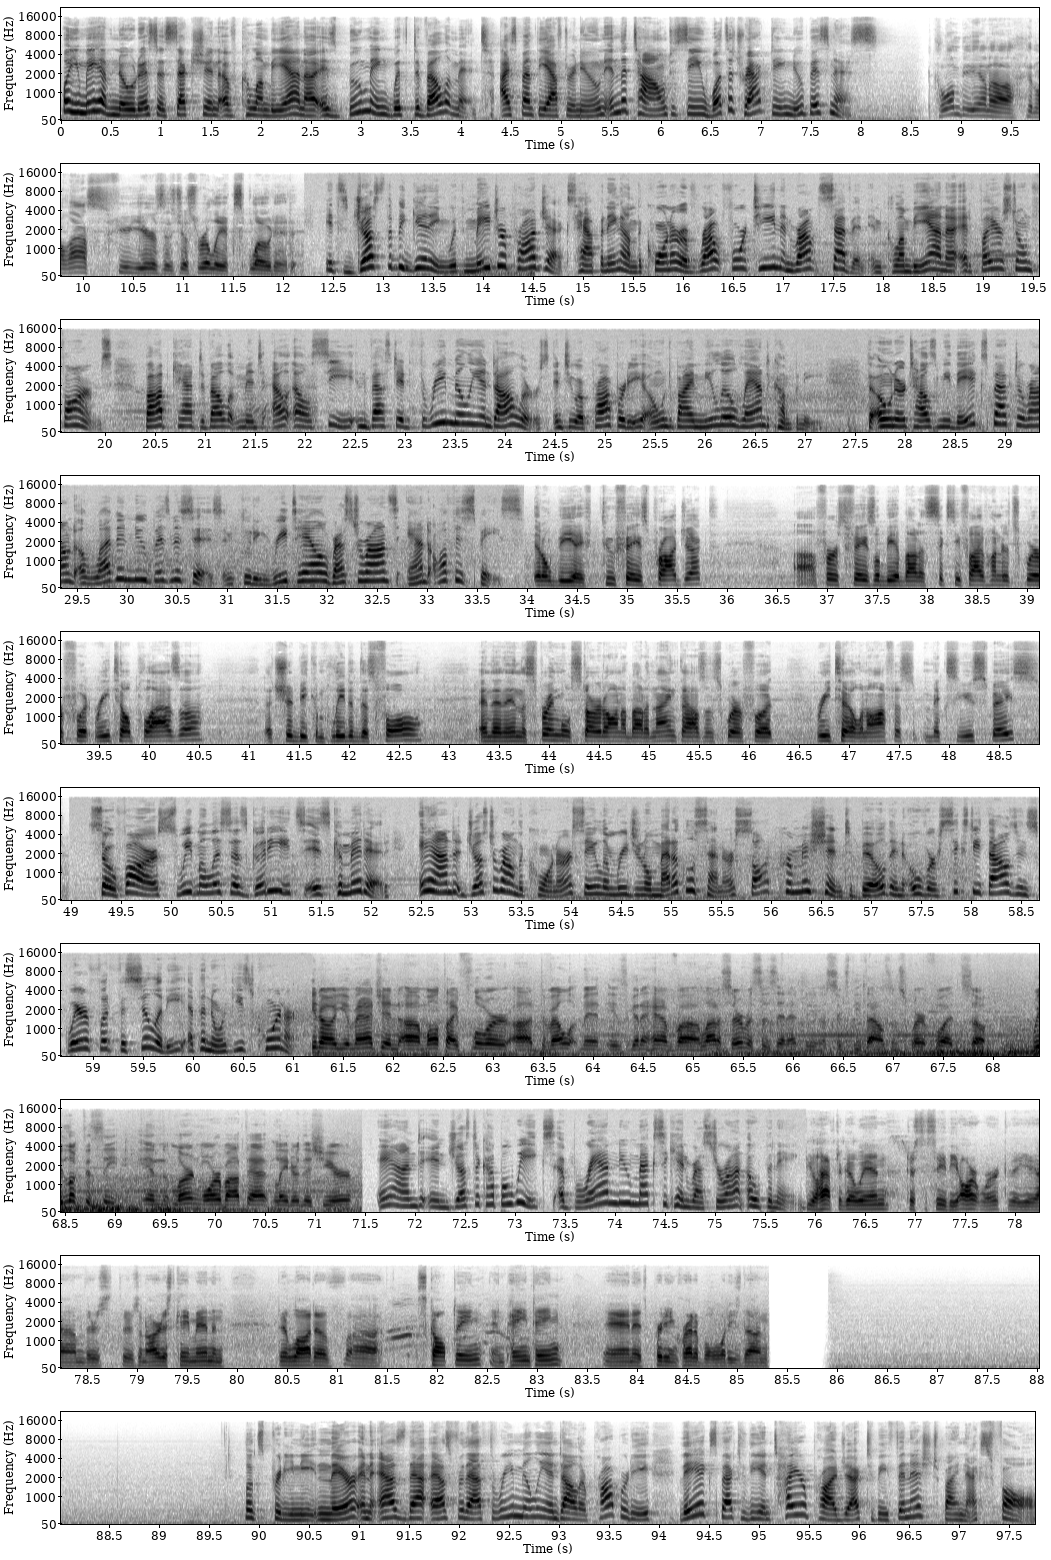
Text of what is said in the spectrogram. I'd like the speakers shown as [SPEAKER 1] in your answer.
[SPEAKER 1] Well, you may have noticed a section of Columbiana is booming with development. I spent the afternoon in the town to see what's attracting new business.
[SPEAKER 2] Columbiana in the last few years has just really exploded.
[SPEAKER 1] It's just the beginning with major projects happening on the corner of Route 14 and Route 7 in Columbiana at Firestone Farms. Bobcat Development LLC invested $3 million into a property owned by Milo Land Company. The owner tells me they expect around 11 new businesses, including retail, restaurants, and office space.
[SPEAKER 2] It'll be a two-phase project. Uh, first phase will be about a 6,500 square foot retail plaza that should be completed this fall. And then in the spring, we'll start on about a 9,000 square foot retail and office mixed use space.
[SPEAKER 1] So far, Sweet Melissa's Good Eats is committed. And just around the corner, Salem Regional Medical Center sought permission to build an over 60,000 square foot facility at the northeast corner.
[SPEAKER 3] You know, you imagine uh, multi-floor uh, development is going to have uh, a lot of services in it, you know, 60,000 square foot. So we look to see and learn more about that later this year.
[SPEAKER 1] And in just a couple weeks, a brand new Mexican restaurant opening.
[SPEAKER 4] You'll have to go in just to see the artwork. The, um, there's, there's an artist came in and did a lot of uh, sculpting and painting, and it's pretty incredible what he's done.
[SPEAKER 1] Looks pretty neat in there. And as that, as for that $3 million property, they expect the entire project to be finished by next fall.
